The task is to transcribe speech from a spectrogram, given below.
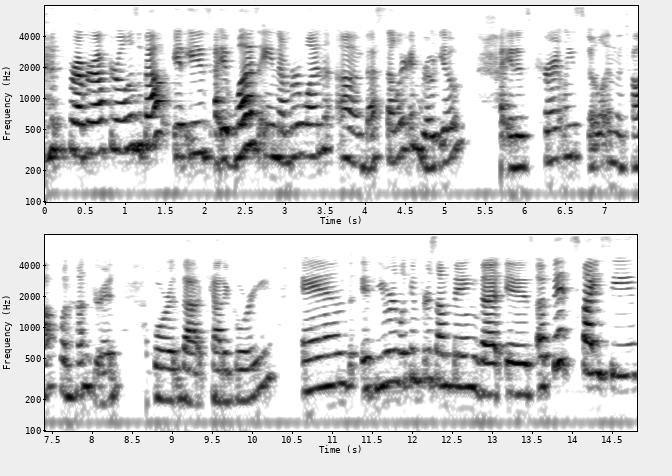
Forever After All is about. It is. It was a number one um, bestseller in rodeos. It is currently still in the top 100 for that category. And if you are looking for something that is a bit spicy,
